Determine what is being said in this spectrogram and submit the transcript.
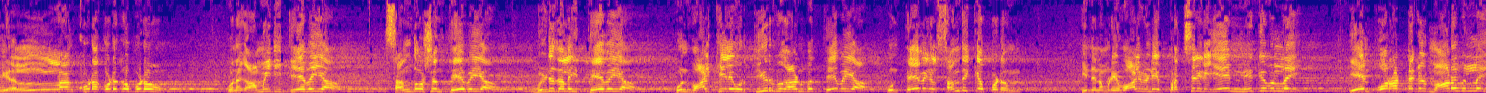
எல்லாம் கூட கொடுக்கப்படும். உனக்கு அமைதி தேவையா? சந்தோஷம் தேவையா? விடுதலை தேவையா? உன் வாழ்க்கையிலே ஒரு தீர்வு காண்பது தேவையா? உன் தேவைகள் சந்திக்கப்படும். இன்று நம்முடைய வாழ்வினுடைய பிரச்சனைகள் ஏன் நீங்கவில்லை? ஏன் போராட்டங்கள் மாறவில்லை?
